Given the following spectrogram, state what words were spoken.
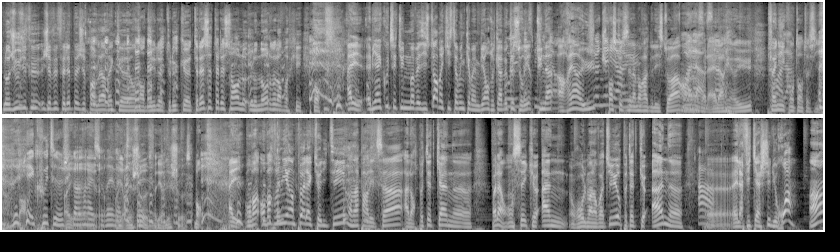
L'autre jour, j'ai vu, j'ai vu Philippe, j'ai parlé avec, euh, on a dit le truc euh, très intéressant, le, le nord de la. Bon, allez, eh bien écoute, c'est une mauvaise histoire, mais qui se termine quand même bien, en tout cas avec Oui, le sourire. Tu n'as rien eu. Je pense que c'est la morale de l'histoire. Voilà, Euh, voilà, ça. elle a rien eu. Fanny est contente aussi. hein. Bon. Écoute, je suis quand même euh, rassurée. faut dire des choses, faut dire des choses. Bon, allez, on va on va revenir un peu à l'actualité. On a parlé de ça. Alors peut-être qu'Anne, euh, voilà, on sait que Anne roule mal en voiture. Peut-être que Anne, euh, Ah. euh, elle a fait cacher du roi, hein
